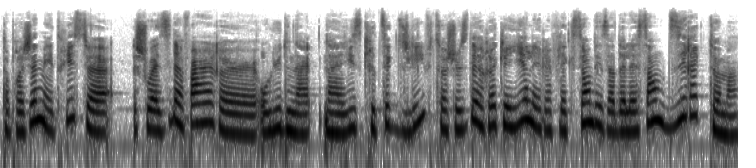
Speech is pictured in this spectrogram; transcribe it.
ton projet de maîtrise, tu as choisi de faire, euh, au lieu d'une analyse critique du livre, tu as choisi de recueillir les réflexions des adolescentes directement.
